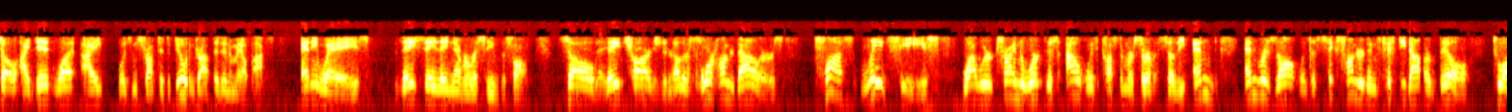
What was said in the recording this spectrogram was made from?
so I did what I was instructed to do and dropped it in a mailbox. Anyways, they say they never received the phone. So they charged another four hundred dollars plus late fees while we're trying to work this out with customer service. So the end end result was a six hundred and fifty dollar bill to a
